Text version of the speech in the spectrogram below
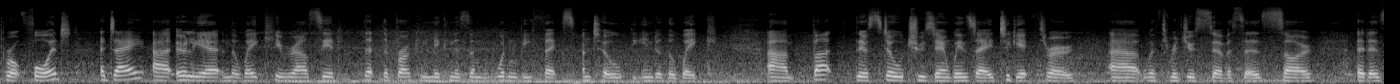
brought forward a day. Uh, earlier in the week, KiwiRail said that the broken mechanism wouldn't be fixed until the end of the week. Um, but there's still Tuesday and Wednesday to get through uh, with reduced services, so it is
